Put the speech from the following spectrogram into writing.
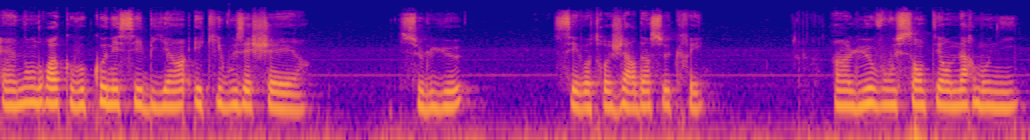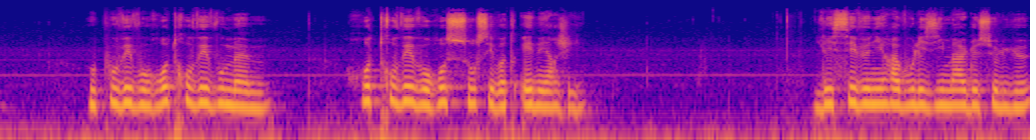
un endroit que vous connaissez bien et qui vous est cher. Ce lieu, c'est votre jardin secret, un lieu où vous vous sentez en harmonie, vous pouvez vous retrouver vous-même, retrouver vos ressources et votre énergie. Laissez venir à vous les images de ce lieu,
